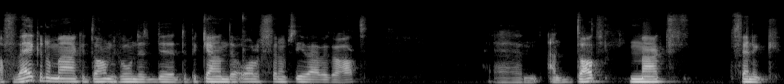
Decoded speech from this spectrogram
afwijkender maken dan gewoon de, de, de bekende oorlogsfilms die we hebben gehad. Ehm, en dat maakt, vind ik,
